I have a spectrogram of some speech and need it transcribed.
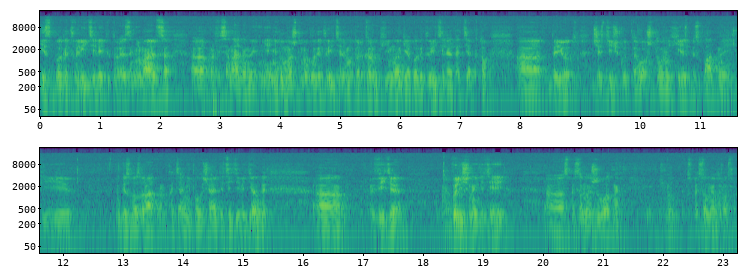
из благотворителей, которые занимаются э, профессионально, но я не думаю, что мы благотворители, мы только руки и ноги, а благотворители это те, кто э, дают частичку того, что у них есть бесплатно и безвозвратно, но хотя они получают эти дивиденды э, в виде вылеченных детей, спасенных животных, ну, спасенных взрослых.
